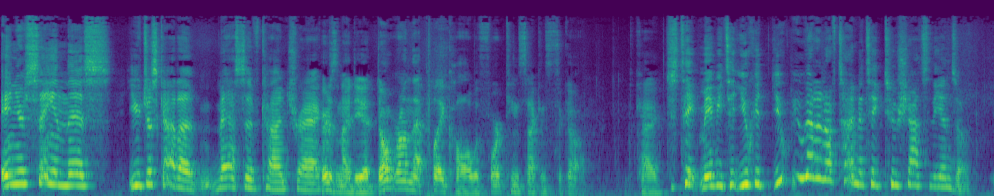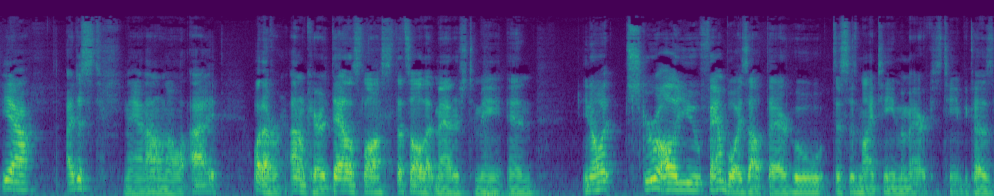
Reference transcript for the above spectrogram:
And you're saying this. You just got a massive contract. Here's an idea. Don't run that play call with 14 seconds to go. Okay? Just take maybe take you could you you got enough time to take two shots to the end zone. Yeah. I just, man, I don't know. I, whatever. I don't care. Dallas lost. That's all that matters to me. And you know what? Screw all you fanboys out there who, this is my team, America's team, because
